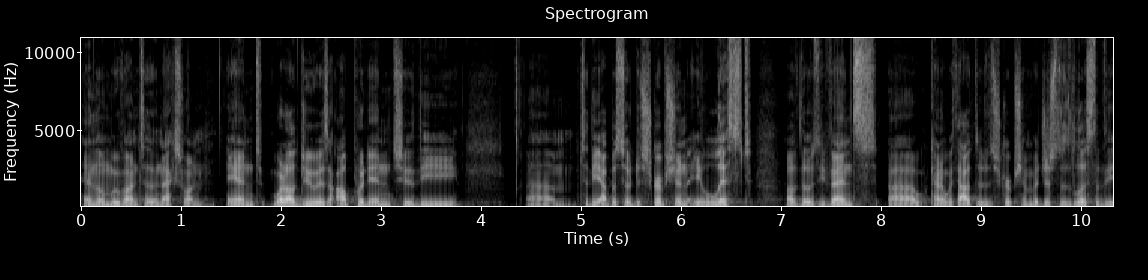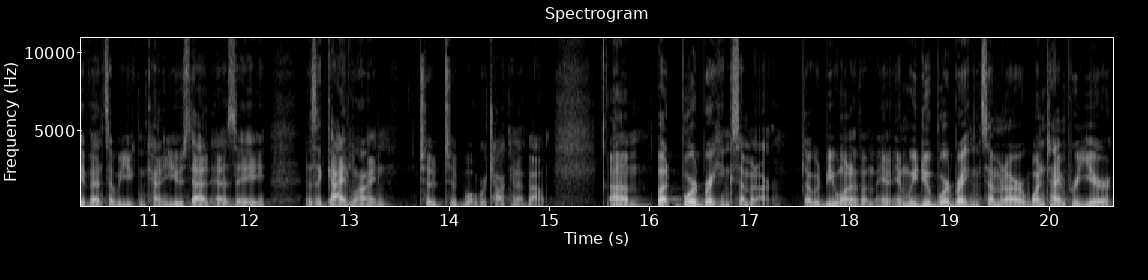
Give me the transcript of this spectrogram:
and then we'll move on to the next one. And what I'll do is I'll put into the um, to the episode description a list of those events, uh, kind of without the description, but just as a list of the events that you can kind of use that as a as a guideline to to what we're talking about. Um, but board breaking seminar that would be one of them, and, and we do a board breaking seminar one time per year.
